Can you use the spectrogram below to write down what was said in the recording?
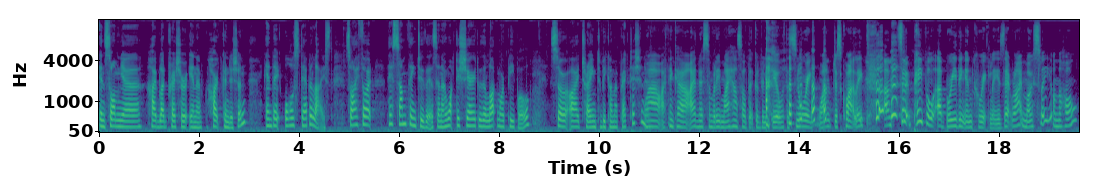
insomnia, high blood pressure, and a heart condition. And they all stabilized. So I thought, there's something to this, and I want to share it with a lot more people. So I trained to become a practitioner. Wow, I think uh, I know somebody in my household that could really deal with the snoring one, just quietly. Um, so people are breathing incorrectly, is that right, mostly on the whole?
